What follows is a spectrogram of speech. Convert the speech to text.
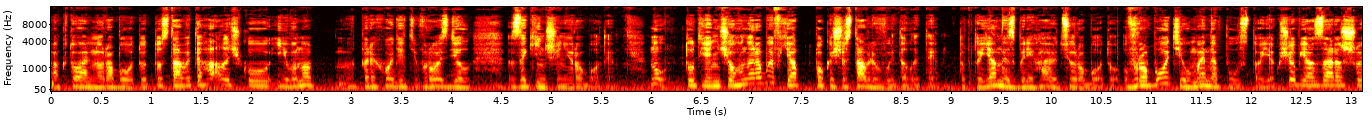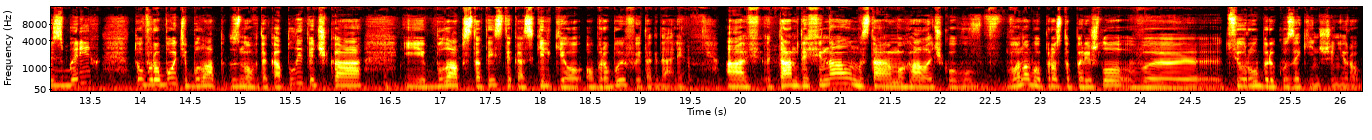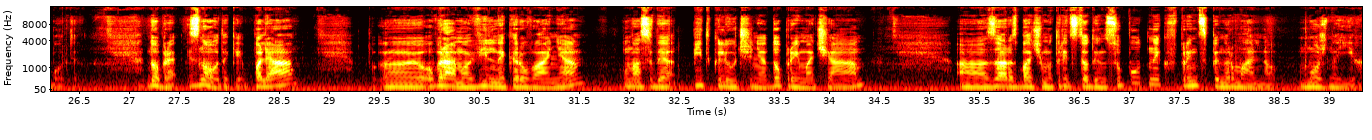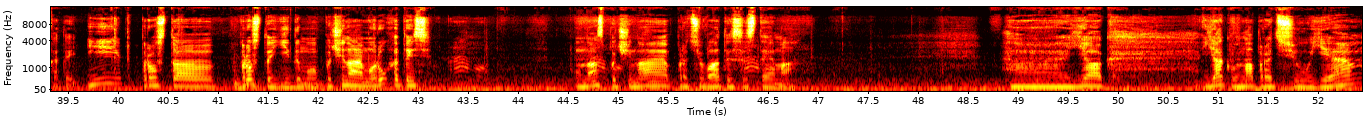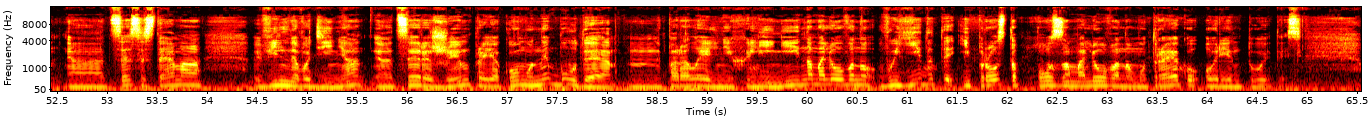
актуальну роботу, то ставите галочку, і воно переходить в розділ закінчені роботи. Ну тут я нічого не робив, я поки що ставлю видалити. Тобто я не зберігаю цю роботу. В роботі у мене пусто. Якщо б я зараз щось зберіг, то в роботі була б знов така плиточка, і була б статистика, скільки обробив і так далі. А там, де фінал, ми ставимо галочку, воно би просто перейшло в е, цю рубрику закінчені роботи. Добре, і знову таки поля. Е, обираємо вільне керування. У нас іде підключення до приймача. Зараз бачимо 31 супутник, в принципі, нормально, можна їхати. І просто, просто їдемо. Починаємо рухатись. У нас починає працювати система. Е, Як, як вона працює? Е, Це система вільне водіння, Е, це режим, при якому не буде паралельних ліній намальовано. Ви їдете і просто по замальованому треку орієнтуєтесь.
